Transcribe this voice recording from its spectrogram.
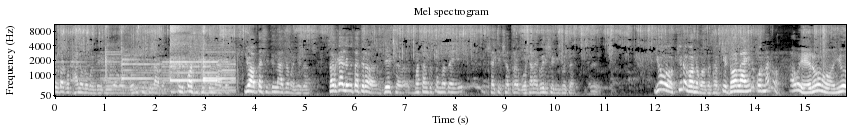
एउटाको फाइनल हो भन्दै थियो अब भोलि सिद्ध लाग्छ। अनि पछि सिद्ध लाग्छ। यो हप्ता सिद्ध लाग्छ भन्ने छ। सरकारले उतातिर जेठ वसान्तसम्म चाहिँ शैक्षिक सत्र घोषणा गरिसकेको छ। यो किन गर्नुभयो त सर? के डर लागेन कोरोनाको? अब हेरौँ यो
